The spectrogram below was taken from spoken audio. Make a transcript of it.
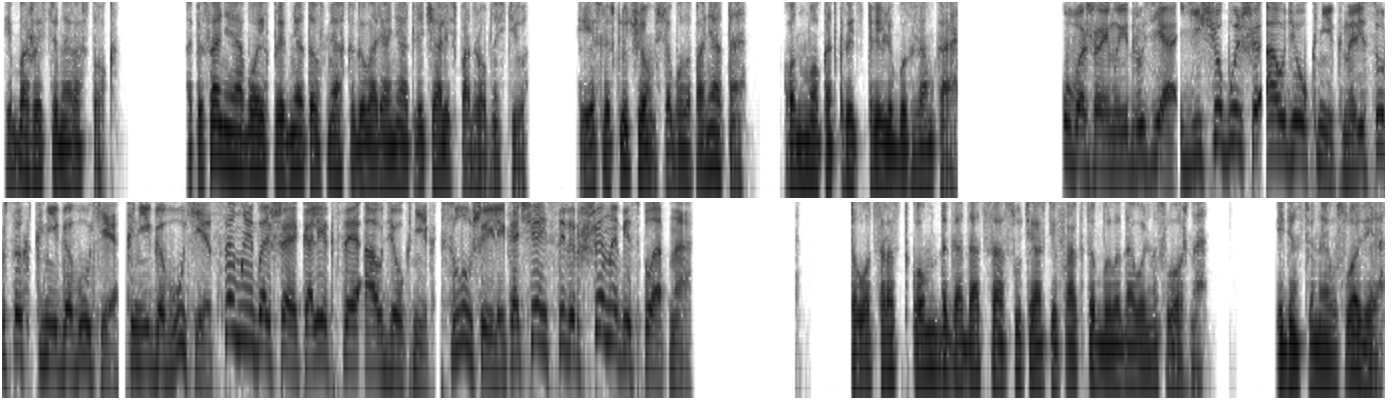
и божественный росток. Описания обоих предметов, мягко говоря, не отличались подробностью. И если с ключом все было понятно, он мог открыть три любых замка. Уважаемые друзья, еще больше аудиокниг на ресурсах «Книга в ухе». «Книга в ухе» — самая большая коллекция аудиокниг. Слушай или качай совершенно бесплатно то вот с ростком догадаться о сути артефакта было довольно сложно. Единственное условие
